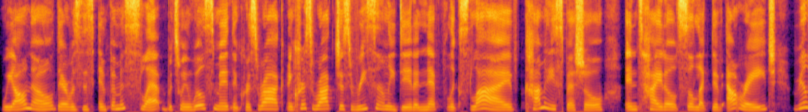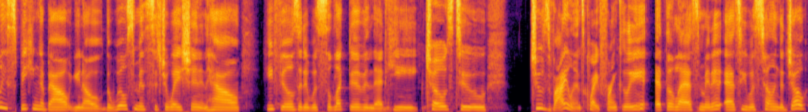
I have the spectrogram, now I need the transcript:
we all know there was this infamous slap between Will Smith and Chris Rock. And Chris Rock just recently did a Netflix live comedy special entitled Selective Outrage, really speaking about, you know, the Will Smith situation and how he feels that it was selective and that he chose to choose violence, quite frankly, at the last minute as he was telling a joke.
